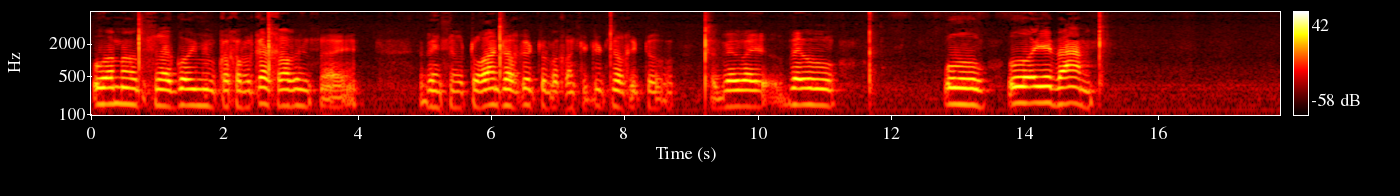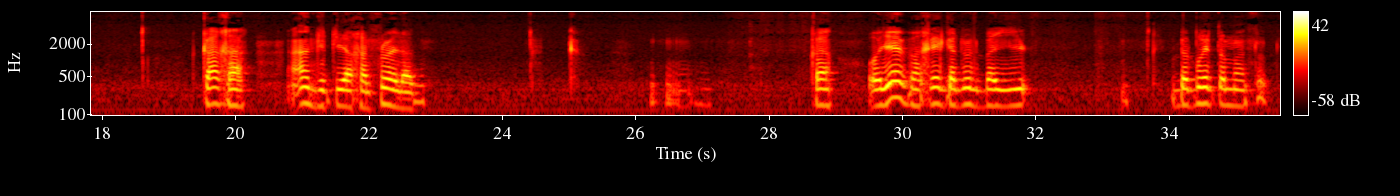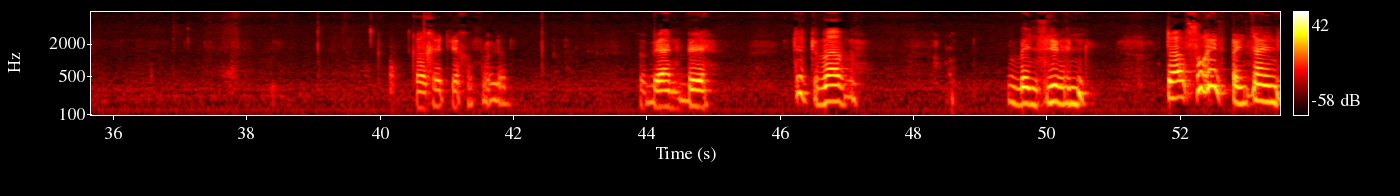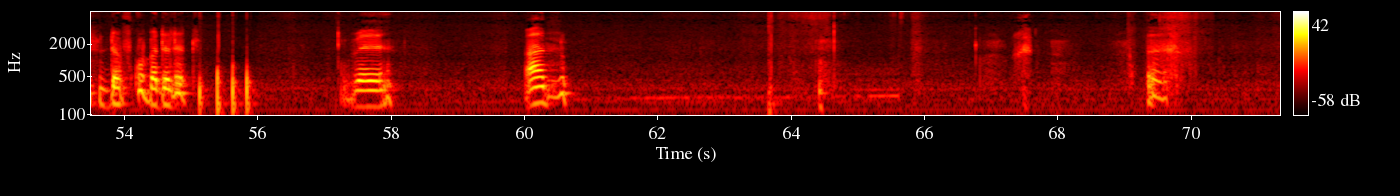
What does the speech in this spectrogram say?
הוא אמר שהגויים הם ככה וככה ושהתורה זה הכי טוב והחסידות זה הכי טוב. והוא הוא אויב העם ככה אז התייחסו אליו ככה האויב הכי גדול בברית המועצות. ככה התייחסנו אליו. ואז בט"ו בן שבן תרפ"ז דפקו בדלת. ו... אז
